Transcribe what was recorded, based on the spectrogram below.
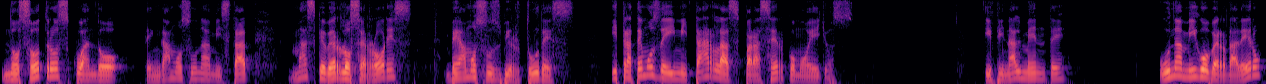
Nosotros cuando tengamos una amistad, más que ver los errores, veamos sus virtudes y tratemos de imitarlas para ser como ellos. Y finalmente, un amigo verdadero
